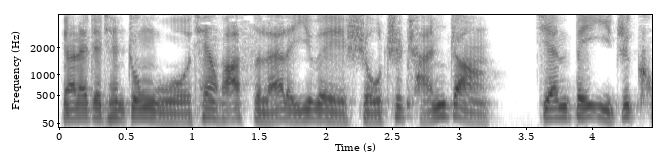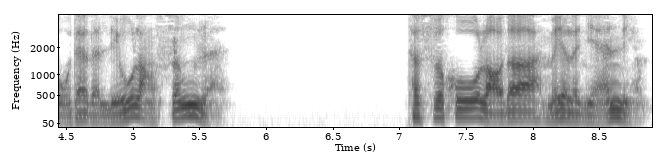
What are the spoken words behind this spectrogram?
原来这天中午，天华寺来了一位手持禅杖、肩背一只口袋的流浪僧人。他似乎老的没了年龄，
